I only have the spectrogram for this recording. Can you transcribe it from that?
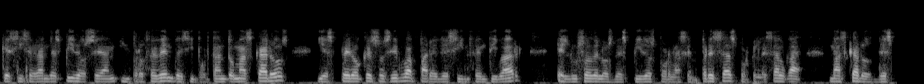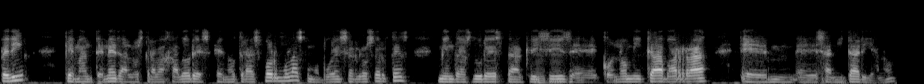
que si se dan despidos sean improcedentes y, por tanto, más caros. Y espero que eso sirva para desincentivar el uso de los despidos por las empresas, porque les salga más caro despedir que mantener a los trabajadores en otras fórmulas, como pueden ser los ERTES, mientras dure esta crisis eh, económica barra eh, eh, sanitaria, ¿no?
